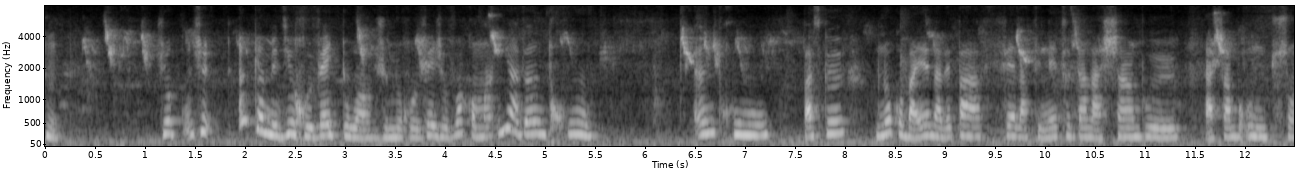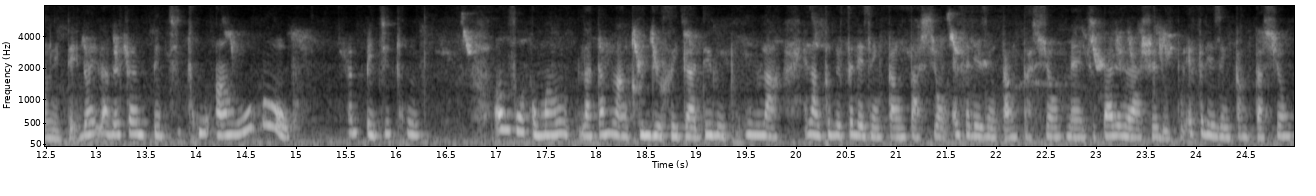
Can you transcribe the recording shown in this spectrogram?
hum, je, me dit réveille-toi. Je me réveille, je vois comment il y avait un trou. Un trou. Parce que nos cobayens n'avaient pas fait la fenêtre dans la chambre, la chambre où nous tous on était. Donc il avait fait un petit trou en haut. Un petit trou. On voit comment la dame est en train de regarder le trou là. Elle est en train de faire des incantations. Elle fait des incantations. Mais je parle de la chair de poule. Elle fait des incantations.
